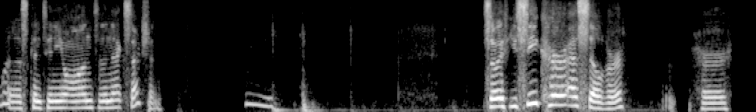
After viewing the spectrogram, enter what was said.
Let us continue on to the next section. So if you seek her as silver, her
